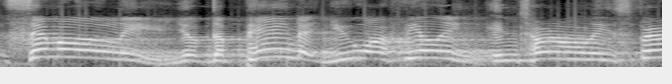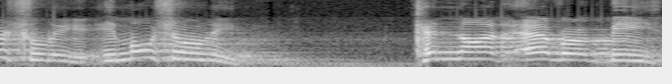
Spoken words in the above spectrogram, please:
Similarly, the pain that you are feeling internally, spiritually, emotionally, cannot ever be,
